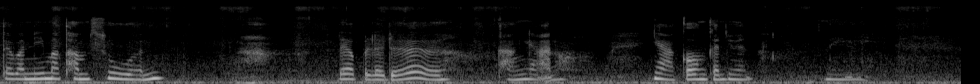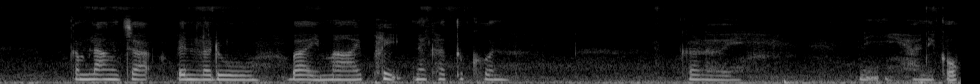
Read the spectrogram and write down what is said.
แต่วันนี้มาทำสวนแล้วไปเลยเด้อทางหญ้าเนาะหญ้ากองกันอยู่นั่นนี่กำลังจะเป็นฤดู ใบไม้ผลินะคะทุกคน ก็เลย นี่อันนี้กก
